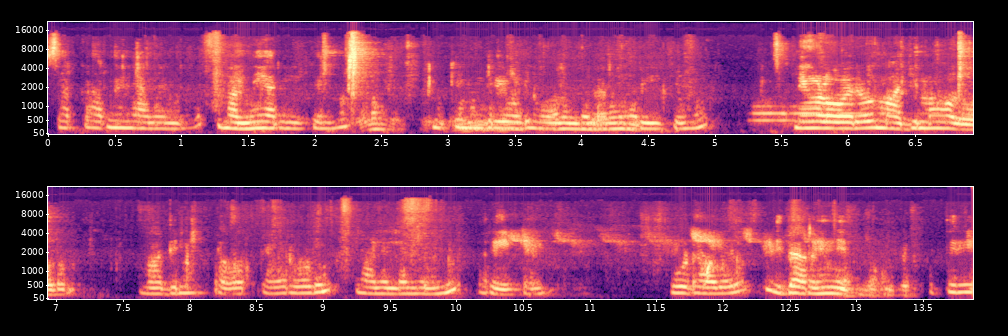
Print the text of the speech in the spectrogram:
സർക്കാരിന് ഞാൻ എന്റെ നന്ദി അറിയിക്കുന്നു. മുഖ്യമന്ത്രിയോട് ഞാൻ എന്റെ നന്ദി അറിയിക്കുന്നു. നിങ്ങൾ ഓരോ മാധ്യമങ്ങളോടും മാധ്യമ പ്രവർത്തകരോടും ഞാൻ എന്റെ നന്ദി അറിയിക്കുന്നു. കൂടാതെ ഇതറിഞ്ഞ് ഒത്തിരി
